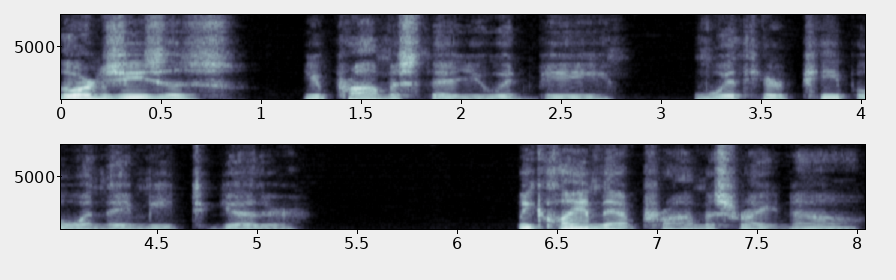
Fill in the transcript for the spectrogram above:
Lord Jesus, you promised that you would be with your people when they meet together. We claim that promise right now.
